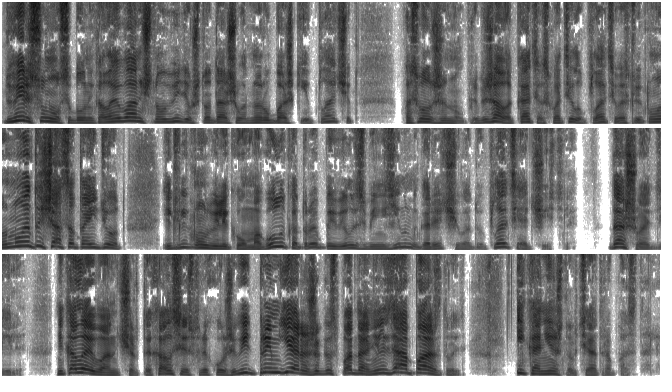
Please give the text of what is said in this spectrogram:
В дверь сунулся был Николай Иванович, но, увидев, что Даша в одной рубашке и плачет, Позвал жену. Прибежала Катя, схватила платье, воскликнула «Ну, это сейчас отойдет!» и кликнул великого могола, которая появилась с бензином и горячей водой. Платье очистили. Дашу одели. Николай Иванович чертыхался из прихожей. «Ведь премьера же, господа, нельзя опаздывать!» И, конечно, в театр опоздали.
